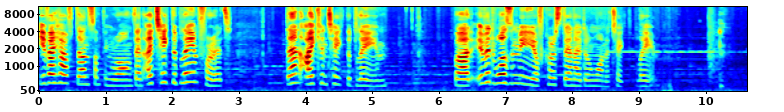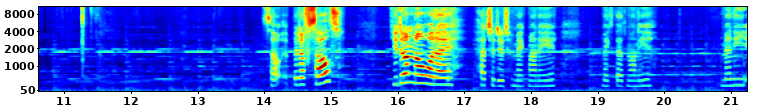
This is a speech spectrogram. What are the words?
if I have done something wrong, then I take the blame for it. Then I can take the blame. But if it wasn't me, of course, then I don't want to take the blame. so, a bit of salt. You don't know what I had to do to make money. Make that money. Many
